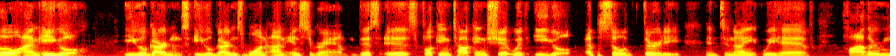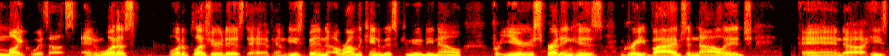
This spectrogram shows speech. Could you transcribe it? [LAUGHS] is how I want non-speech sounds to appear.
Hello, I'm Eagle. Eagle Gardens, Eagle Gardens 1 on Instagram. This is fucking talking shit with Eagle, episode 30. And tonight we have Father Mike with us. And what a what a pleasure it is to have him. He's been around the cannabis community now for years, spreading his great vibes and knowledge. And uh, he's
